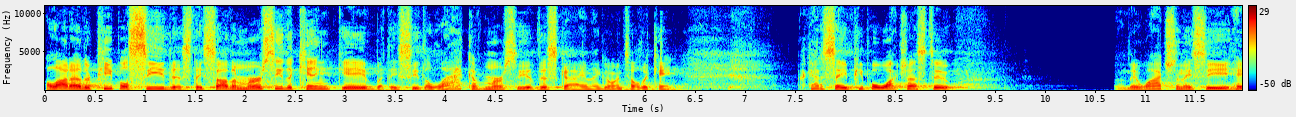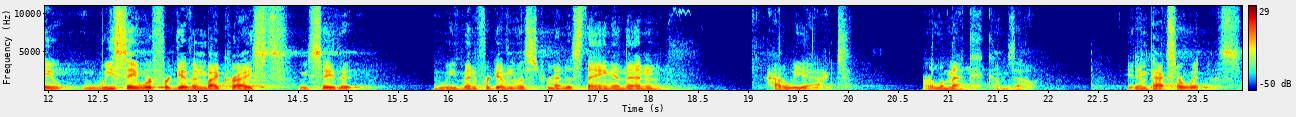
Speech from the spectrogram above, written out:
A lot of other people see this. They saw the mercy the king gave, but they see the lack of mercy of this guy, and they go and tell the king. I got to say, people watch us too. They watch and they see, hey, we say we're forgiven by Christ. We say that we've been forgiven of this tremendous thing, and then how do we act? Our Lamech comes out. It impacts our witness.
